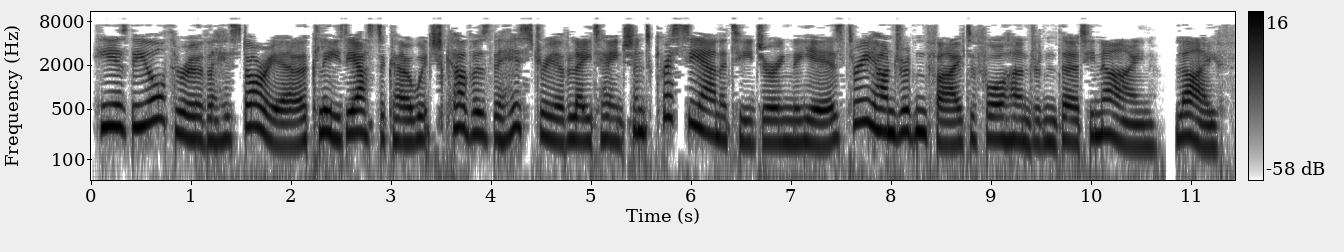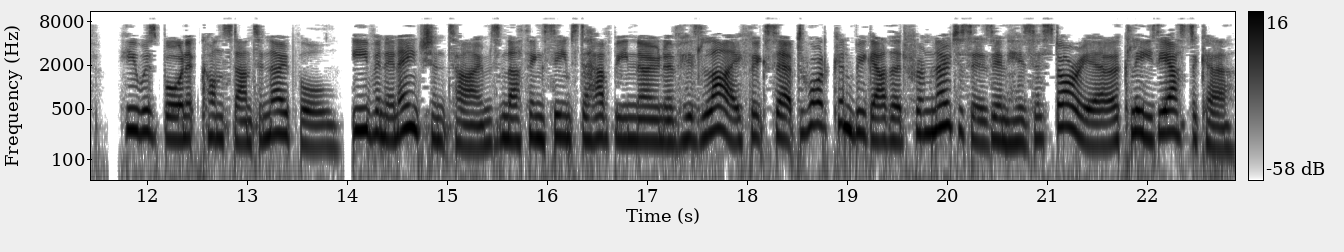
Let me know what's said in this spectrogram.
He is the author of a Historia Ecclesiastica which covers the history of late ancient Christianity during the years 305 to 439. Life he was born at Constantinople. Even in ancient times nothing seems to have been known of his life except what can be gathered from notices in his Historia Ecclesiastica,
